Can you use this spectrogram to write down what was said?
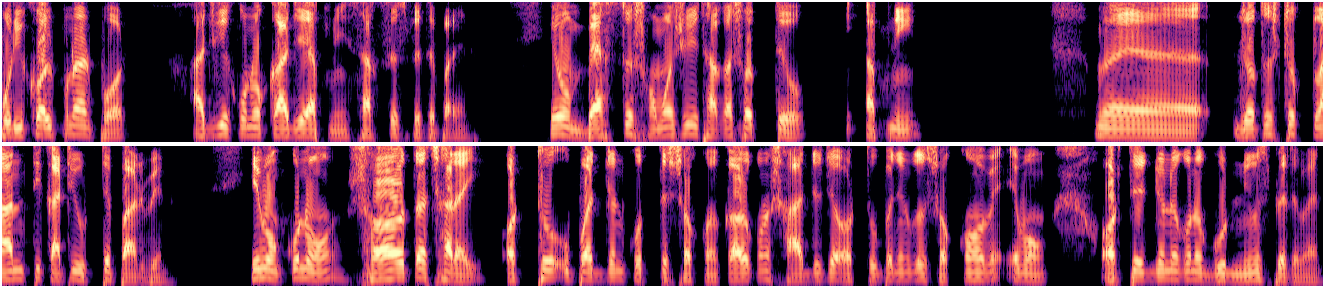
পরিকল্পনার পর আজকে কোনো কাজে আপনি সাকসেস পেতে পারেন। এবং ব্যস্ত সময়সূচি থাকা সত্ত্বেও আপনি যথেষ্ট ক্লান্তি কাটিয়ে উঠতে পারবেন এবং কোনো সহায়তা ছাড়াই অর্থ উপার্জন করতে সক্ষম, কারোর কোনো সাহায্য ছাড়া অর্থ উপার্জন করতে সক্ষম হবে এবং অর্থের জন্য কোনো গুড নিউজ পেতে পারেন।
